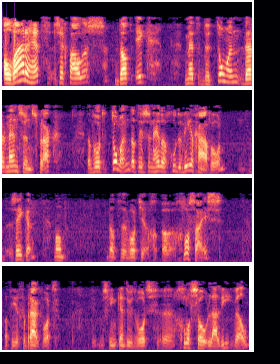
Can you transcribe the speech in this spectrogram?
Al waren het, zegt Paulus, dat ik met de tongen der mensen sprak. Dat woord tongen, dat is een hele goede weergave hoor. Zeker, want dat eh, woordje uh, glossais, wat hier gebruikt wordt. Misschien kent u het woord uh, glossolalie wel.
